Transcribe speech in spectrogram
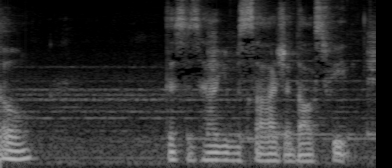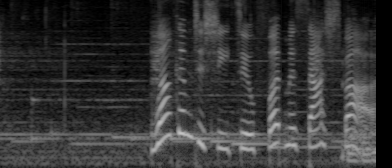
So, this is how you massage a dog's feet. Welcome to Shih Tzu Foot Massage Spa.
